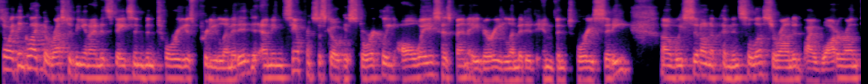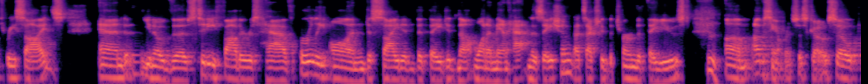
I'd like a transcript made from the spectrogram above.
So I think, like the rest of the United States, inventory is pretty limited. I mean, San Francisco historically always has been a very limited inventory city. Uh, we sit on a peninsula surrounded by water on three sides. And, you know, the city fathers have early on decided that they did not want a Manhattanization. That's actually the term that they used hmm. um, of San Francisco. So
